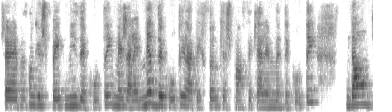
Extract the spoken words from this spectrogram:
j'avais l'impression que je pouvais être mise de côté, mais j'allais mettre de côté la personne que je pensais qu'elle allait me mettre de côté. Donc,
